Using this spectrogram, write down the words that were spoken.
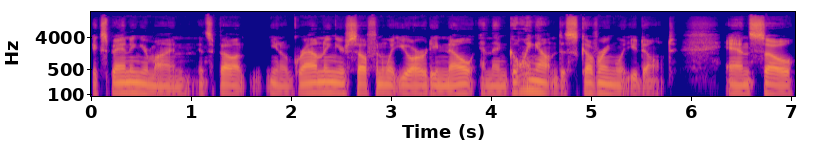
expanding your mind. It's about, you know, grounding yourself in what you already know and then going out and discovering what you don't. And so,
